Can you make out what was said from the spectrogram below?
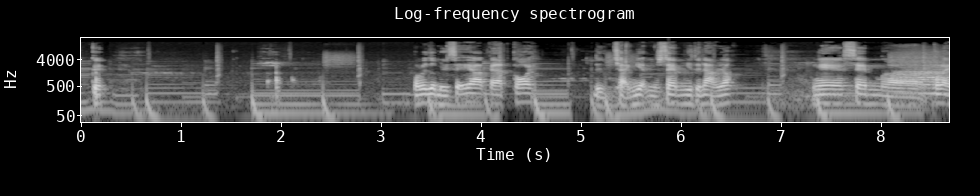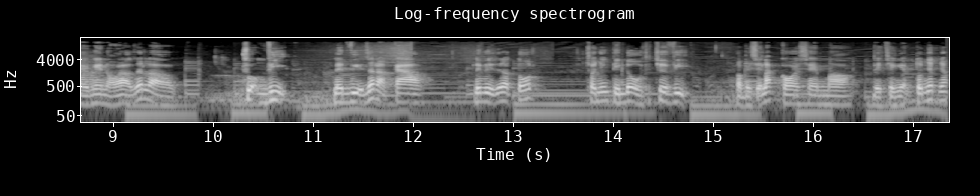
Ok. Và bây giờ mình sẽ à, cài đặt coi để trải nghiệm xem như thế nào nhá. Nghe xem uh, con này nghe nói là rất là chuộng vị lên vị rất là cao đơn vị rất là tốt. Cho những tín đồ thích chơi vị. Và mình sẽ lắp coi xem ờ, để trải nghiệm tốt nhất nhé.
